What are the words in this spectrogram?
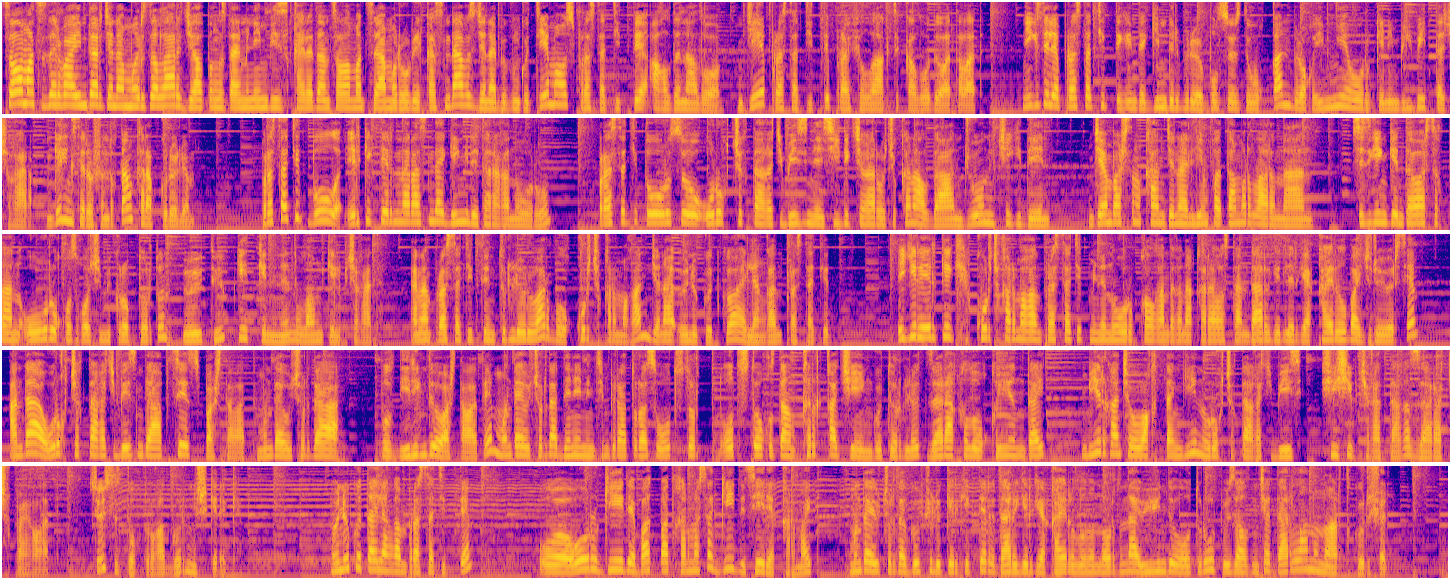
саламатсыздарбы айымдар жана мырзалар. Жалпыңыздар менен биз кайрадан саламат саама рубрикасындабыз. Жана бүгүнкү темабыз простатитти алдын алуу же простатитти профилактикалоо деп аталат. Негизи эле простатит дегенде кимдир бирөө бул сөздү уккан бирок эмне оору экенин билбейт да чыгар. Келиңиздер ошондуктан карап көрөлү. Простатит бул эркектердин арасында кеңири тараган оору. Простатит оорусу урукчуктагыч безине сийдик чыгаруучу каналдан жоон ичегиден жамбаштын кан жана лимфа тамырларынан сезгенген табарсыктан оору козгоочу микробтордун өтүп кеткенинен улам келип чыгат. Анан простатиттин түрлөрү бар бул курч кармаган жана өнөкөткө айланган простатит. Эгер эркек курч кармаган простатит менен ооруп калгандыгына карабастан дарыгерлерге кайрылбай жүрө берсе анда урукчуктагыч безинде абсцесс башталат. Мындай учурда бул ириңдөө башталат э? Мындай учурда дененин температурасы отуз төрт отуз тогуздан кыркка чейин көтөрүлөт зара кылуу кыйындайт. Бир канча убакыттан кийин урукчуктагыч без шишип чыгат дагы зара чыкпай калат. Сөзсүз доктурга көрүнүш керек. Өнөкөт айланган простатитте оору кээде бат бат кармаса кээде сейрек кармайт. Мындай учурда көпчүлүк эркектер дарыгерге кайрылуунун ордуна үйүндө отуруп өз алдынча дарыланууну артык көрүшөт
